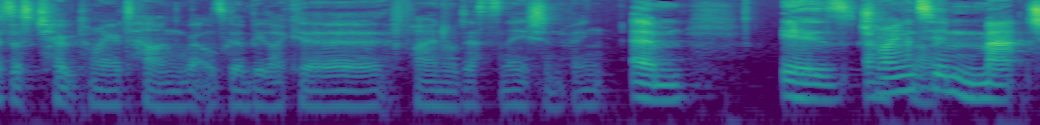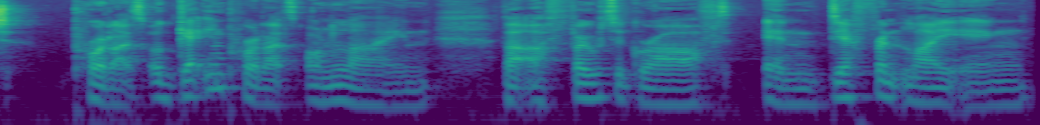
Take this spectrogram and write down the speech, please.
I just choked my tongue. That was going to be like a final destination thing. Um, is trying to match products or getting products online that are photographed in different lighting,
